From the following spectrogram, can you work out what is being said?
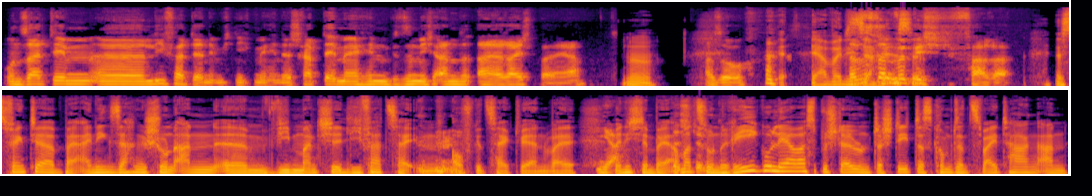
Und seitdem äh, liefert der nämlich nicht mehr hin. Da schreibt er immer hin, wir sind nicht an, erreichbar, ja. Hm. Also, ja, aber die das Sache ist dann wirklich ist, Fahrer. Es fängt ja bei einigen Sachen schon an, ähm, wie manche Lieferzeiten aufgezeigt werden, weil ja, wenn ich dann bei Amazon stimmt. regulär was bestelle und da steht, das kommt dann zwei Tagen an,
